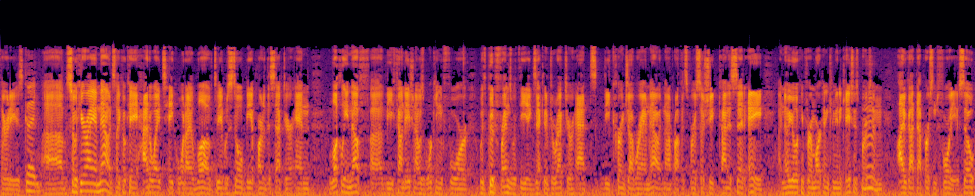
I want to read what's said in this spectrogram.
30s. Good. Uh, so here I am now. It's like, okay, how do I take what I love to be able to still be a part of the sector? And luckily enough, uh, the foundation I was working for was good friends with the executive director at the current job where I am now at Nonprofits First. So she kind of said, hey, I know you're looking for a marketing communications person. I've got that person for you. So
